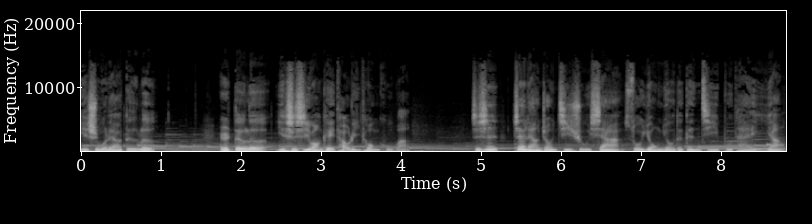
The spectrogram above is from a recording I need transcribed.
也是为了要得乐，而得乐也是希望可以逃离痛苦嘛。只是这两种基础下所拥有的根基不太一样，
